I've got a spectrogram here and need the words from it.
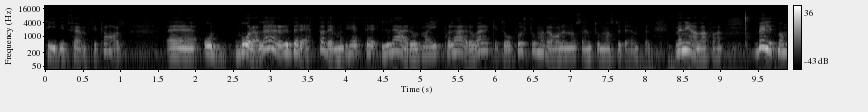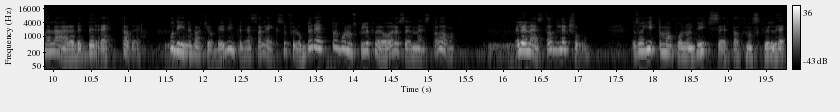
tidigt 50-tal. Eh, och våra lärare berättade, men det hette läro, man gick på läroverket då. Först tog man moralen och sen tog man studenten. Men i alla fall, väldigt många lärare berättade. Och det innebär att jag behövde inte läsa läxor för de berättade vad de skulle förhöra sen nästa dag. Eller nästa lektion. Och så hittade man på något nytt sätt att man skulle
